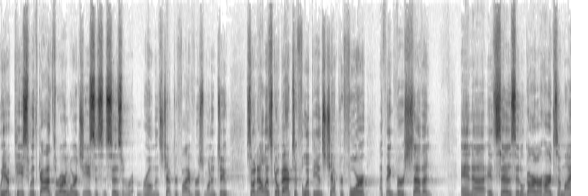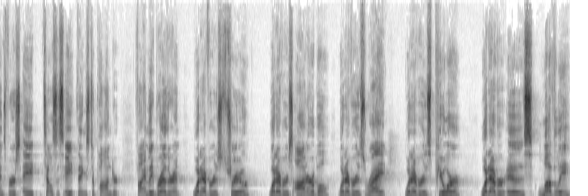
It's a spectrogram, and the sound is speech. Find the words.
We have peace with God through our Lord Jesus, it says in Romans chapter 5, verse 1 and 2. So now let's go back to Philippians chapter 4, I think verse 7. And uh, it says it'll guard our hearts and minds. Verse 8 tells us eight things to ponder. Finally, brethren, whatever is true, whatever is honorable, whatever is right, whatever is pure, whatever is lovely,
